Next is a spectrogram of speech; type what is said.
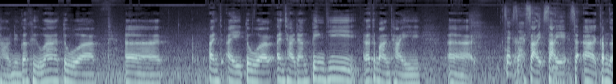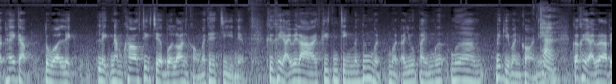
ข่าวหนึ่งก็คือว่าตัวเอ่ออันไอตัว anti dumping ที่รัฐบาลไทย เอ่อแทรกแซงใส่ใส่เอ่อกำหนดให้กับตัวเหล็กเหล็กนำเข้าที่เจอโบลอนของประเทศจีนเนี่ยคือขยายเวลาคือจริง ๆ มันเพิ่งหมดหมดอายุไปเมื่อเมื่อไม่กี่วันก่อนนี่ค่ะก็ขยายเวลาไป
